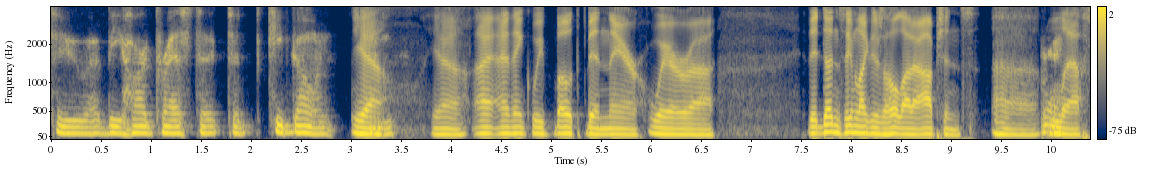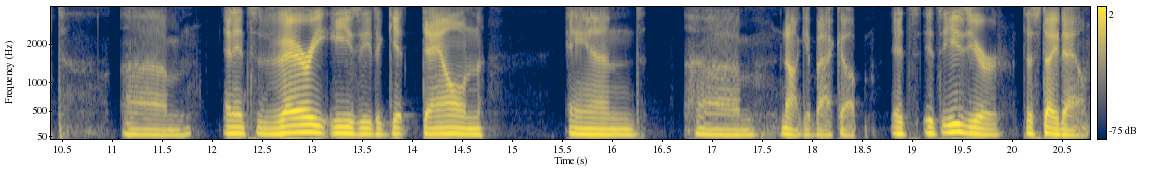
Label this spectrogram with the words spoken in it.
to uh, be hard pressed to to keep going. Yeah. And Yeah. I, I think we've both been there where uh, it doesn't seem like there's a whole lot of options uh, Right. left. Um, and it's very easy to get down and um, not get back up. It's it's easier to stay down,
